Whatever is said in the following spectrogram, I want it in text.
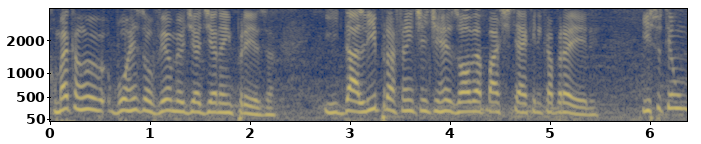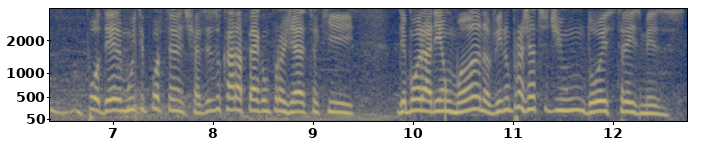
Como é que eu vou resolver o meu dia a dia na empresa? E dali para frente a gente resolve a parte técnica para ele. Isso tem um poder muito importante. Às vezes o cara pega um projeto que demoraria um ano, vira um projeto de um, dois, três meses.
